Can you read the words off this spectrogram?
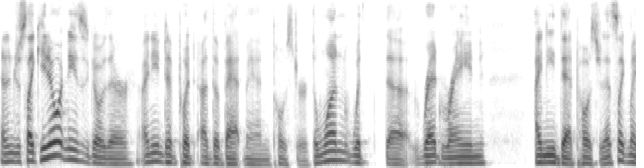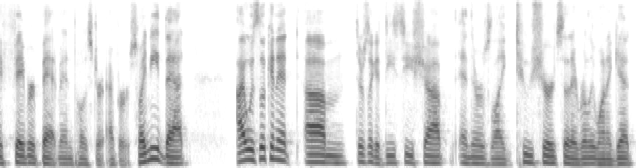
and I'm just like, you know what needs to go there? I need to put uh, the Batman poster, the one with the red rain. I need that poster. That's like my favorite Batman poster ever. So I need that. I was looking at um there's like a DC shop and there's like two shirts that I really want to get.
